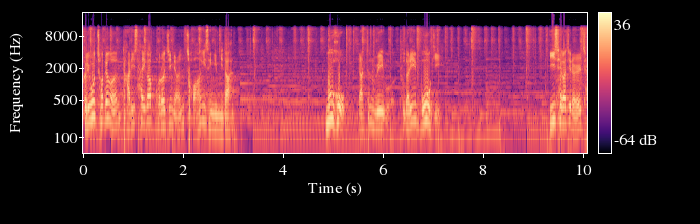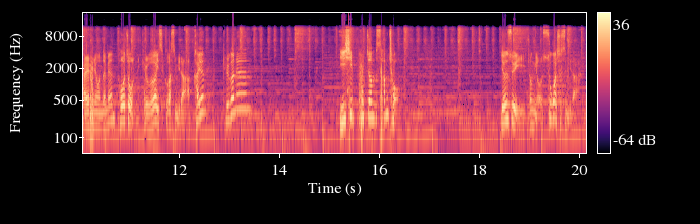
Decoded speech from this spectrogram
그리고 저병은 다리 사이가 벌어지면 저항이 생깁니다. 무호흡, 얕은 웨이브, 두 다리 모으기. 이 세 가지를 잘 활용한다면 더 좋은 결과가 있을 것 같습니다. 과연 결과는 28.3초. 연수회의 종료 수고하셨습니다.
